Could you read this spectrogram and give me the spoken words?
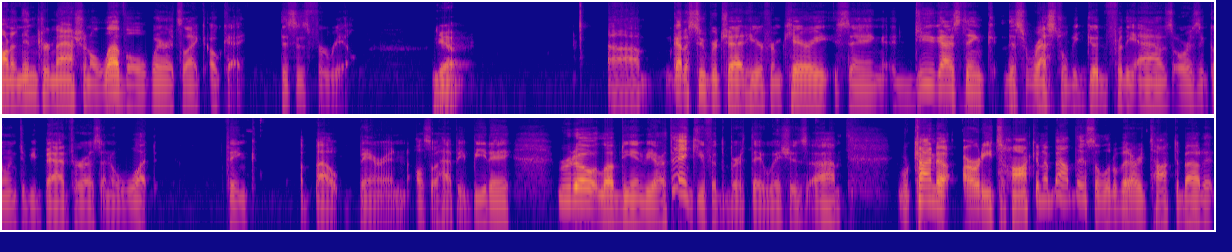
on an international level where it's like, okay, this is for real. Yeah. Um, got a super chat here from Carrie saying, "Do you guys think this rest will be good for the Avs, or is it going to be bad for us? And what think about Barron? Also, happy B Day, Rudo. Love DNVR. Thank you for the birthday wishes. Um, we're kind of already talking about this a little bit. Already talked about it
